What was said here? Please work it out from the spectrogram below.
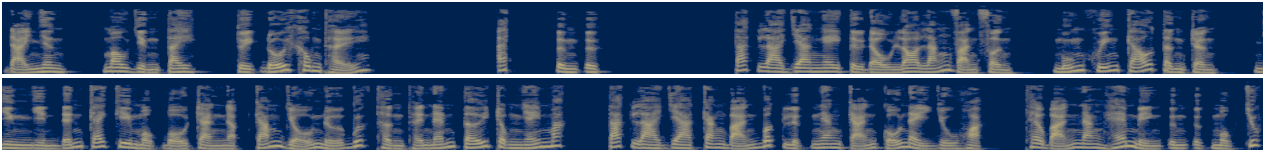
Đại nhân, mau dừng tay, tuyệt đối không thể. Ách, từng ực. Tác La Gia ngay từ đầu lo lắng vạn phần, muốn khuyến cáo Tần Trần, nhưng nhìn đến cái kia một bộ tràn ngập cám dỗ nửa bước thần thể ném tới trong nháy mắt, Tác La Gia căn bản bất lực ngăn cản cổ này dụ hoặc, theo bản năng hé miệng ưng ực một chút,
